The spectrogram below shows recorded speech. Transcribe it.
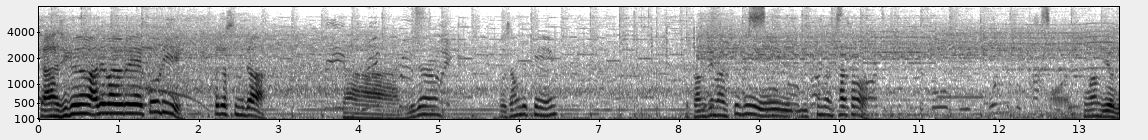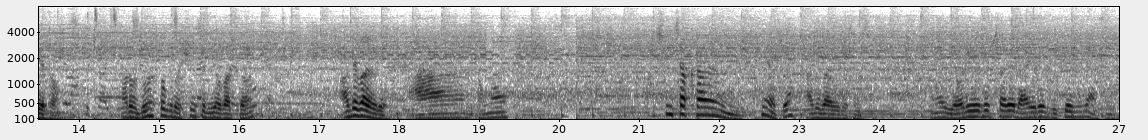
자, 지금 아데바요르의 골이 터졌습니다. 자, 지금, 뭐 상대팀, 방심한 수비 이 틈을 타서 어, 중앙 지역에서 바로 논스톱으로 슛을 이어갔던 아데바요르. 아, 정말 침착한 슈팅이었죠. 아데바요르 선수. 정말 17살의 나이로 느껴지지 않습니다.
